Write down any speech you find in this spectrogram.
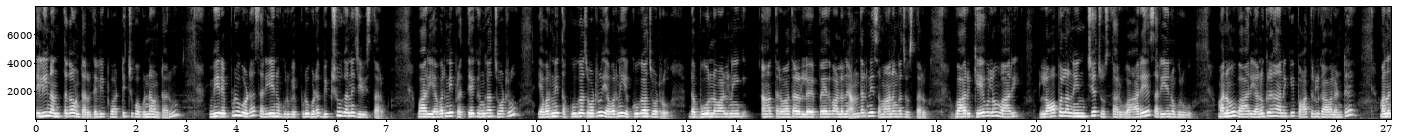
తెలియనంతగా ఉంటారు. తెలియ పట్టించుకోకుండా ఉంటారు. వీరెప్పుడూ కూడా సరి అయిన గురువు ఎప్పుడూ కూడా భిక్షువుగానే జీవిస్తారు. వారు ఎవరిని ప్రత్యేకంగా చూడరు. ఎవరిని తక్కువగా చూడరు. ఎవరిని ఎక్కువగా చూడరు. డబ్బు ఉన్న వాళ్ళని ఆ తర్వాత పేదవాళ్ళని అందరినీ సమానంగా చూస్తారు. వారు కేవలం వారి లోపల నుంచే చూస్తారు. వారే సరియైన గురువు. మనము వారి అనుగ్రహానికి పాత్రలు కావాలంటే మనం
